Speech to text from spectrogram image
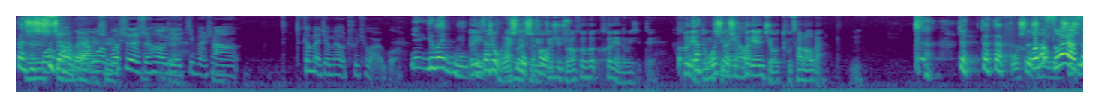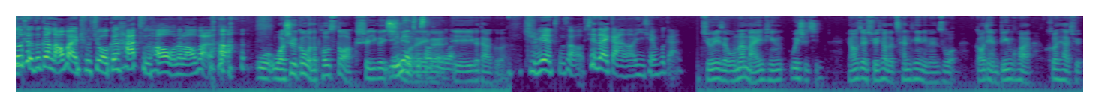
但是呃是这样的呀我博士的时候也基本上根本就没有出去玩过。因因为你哎你，在博这我还士的时候，就是主要喝喝喝点东西，对，喝点东西喝点酒，吐槽老板。嗯 对，在在博士的时候，我的所有 social 都跟老板出去，我跟他吐槽我的老板了，我我是跟我的 postdoc 是一个直面英国的一吐槽一个大哥，直面吐槽。现在敢了，以前不敢。举个例子，我们买一瓶威士忌，然后在学校的餐厅里面做，搞点冰块喝下去，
